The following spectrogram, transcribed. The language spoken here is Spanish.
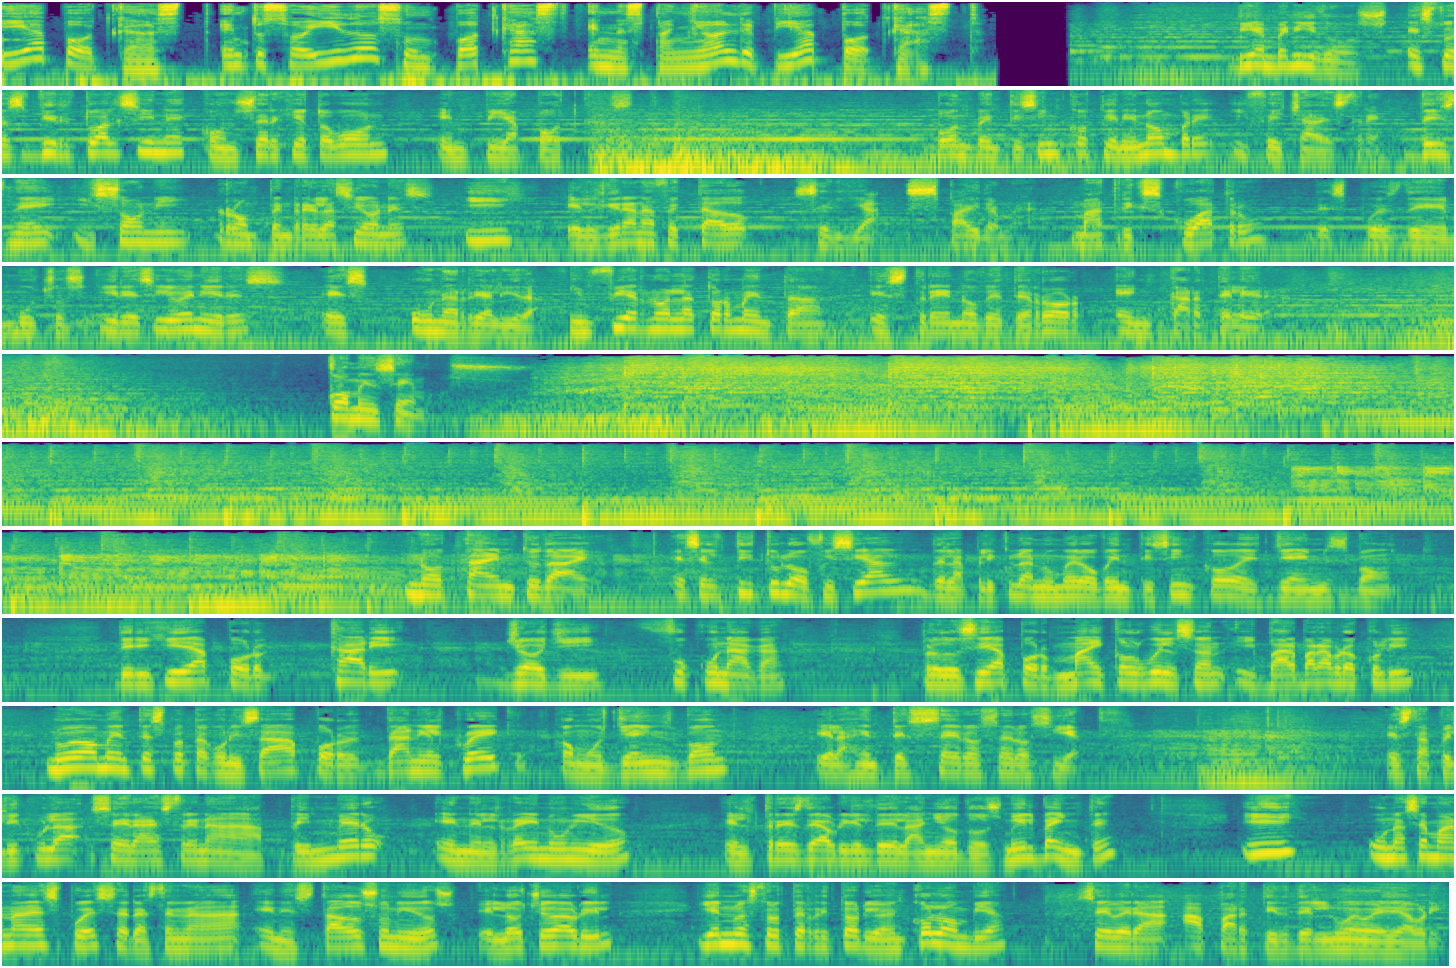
Pia Podcast, en tus oídos un podcast en español de Pia Podcast. Bienvenidos, esto es Virtual Cine con Sergio Tobón en Pia Podcast. Bond 25 tiene nombre y fecha de estreno. Disney y Sony rompen relaciones y el gran afectado sería Spider-Man. Matrix 4, después de muchos ires y venires, es una realidad. Infierno en la tormenta, estreno de terror en cartelera. Comencemos. No Time to Die es el título oficial de la película número 25 de James Bond. Dirigida por Kari Joji Fukunaga, producida por Michael Wilson y Barbara Broccoli, nuevamente es protagonizada por Daniel Craig como James Bond, el agente 007. Esta película será estrenada primero en el Reino Unido el 3 de abril del año 2020 y una semana después será estrenada en Estados Unidos el 8 de abril y en nuestro territorio en Colombia se verá a partir del 9 de abril.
